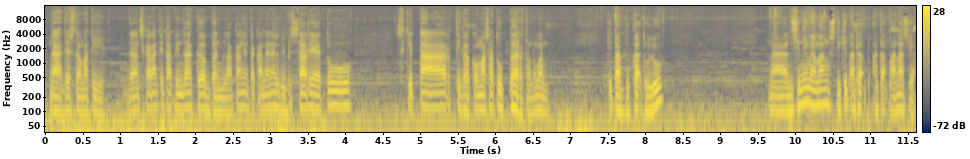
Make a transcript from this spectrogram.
Nah, dia sudah mati dan sekarang kita pindah ke ban belakang yang tekanannya lebih besar yaitu sekitar 3,1 bar teman-teman. Kita buka dulu. Nah di sini memang sedikit agak, agak panas ya.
